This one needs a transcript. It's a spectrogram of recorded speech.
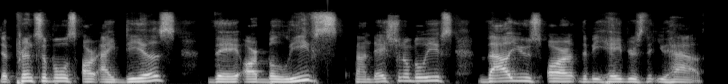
that principles are ideas, they are beliefs foundational beliefs. Values are the behaviors that you have.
